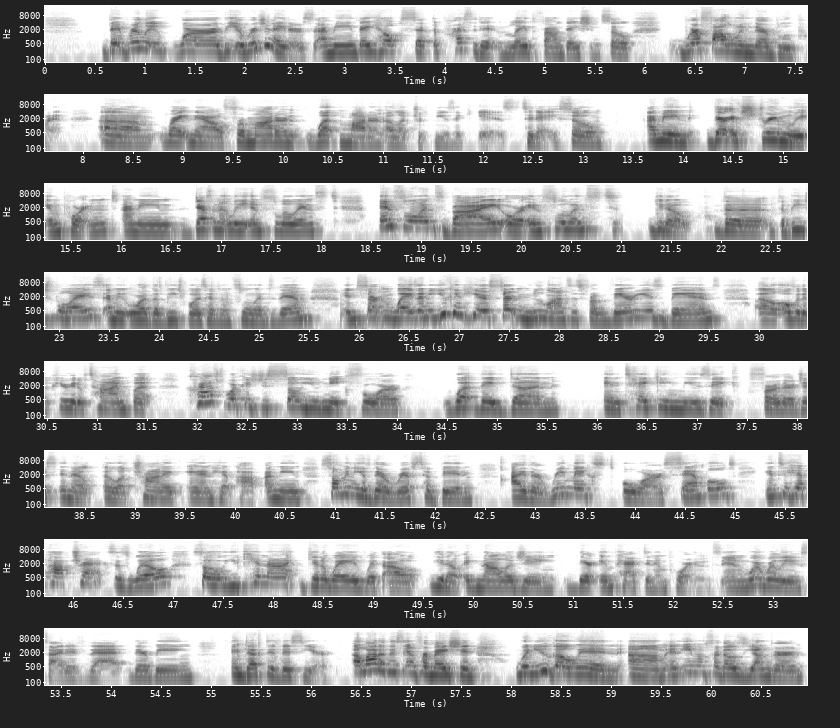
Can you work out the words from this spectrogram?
They really were the originators. I mean, they helped set the precedent and lay the foundation. So we're following their blueprint um, right now for modern what modern electric music is today. So, I mean, they're extremely important. I mean, definitely influenced influenced by or influenced, you know, the the Beach Boys. I mean, or the Beach Boys have influenced them in certain ways. I mean, you can hear certain nuances from various bands uh, over the period of time, but Kraftwerk is just so unique for what they've done in taking music further, just in electronic and hip hop. I mean, so many of their riffs have been either remixed or sampled into hip hop tracks as well. So you cannot get away without, you know, acknowledging their impact and importance. And we're really excited that they're being inducted this year. A lot of this information, when you go in, um, and even for those younger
